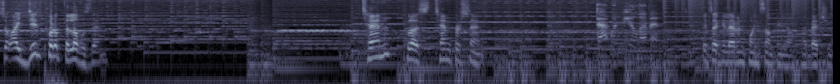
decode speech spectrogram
So I did put up the levels then. 10 plus 10%. That would be 11. It's like 11 point something though, I bet you.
